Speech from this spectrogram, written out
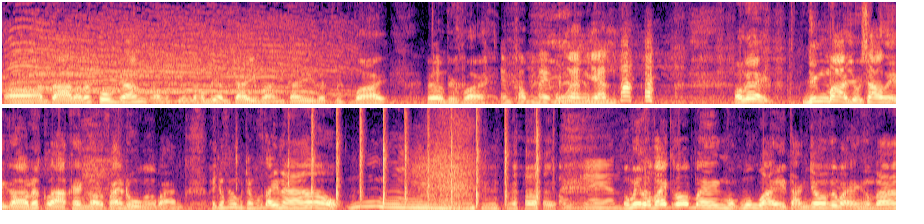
À, anh ta đã rất cố gắng. À, mặc dù là không biết ăn cay và ăn cay rất tuyệt vời. Rất là tuyệt vời. em không hề muốn ăn nha anh. Ok nhưng mà dù sao thì à, rất là khen ngợi Phát luôn các bạn. Hãy cho Phát một tràng vỗ tay nào. Ok anh. Không biết là Phát có mang một món quà gì tặng cho các bạn không ta?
